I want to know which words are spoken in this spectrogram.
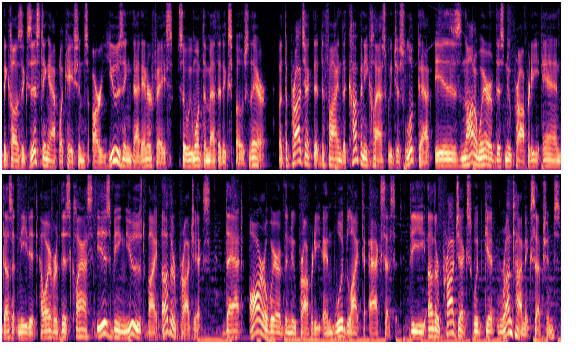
because existing applications are using that interface, so we want the method exposed there. But the project that defined the company class we just looked at is not aware of this new property and doesn't need it. However, this class is being used by other projects that are aware of the new property and would like to access it. The other projects would get runtime exceptions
